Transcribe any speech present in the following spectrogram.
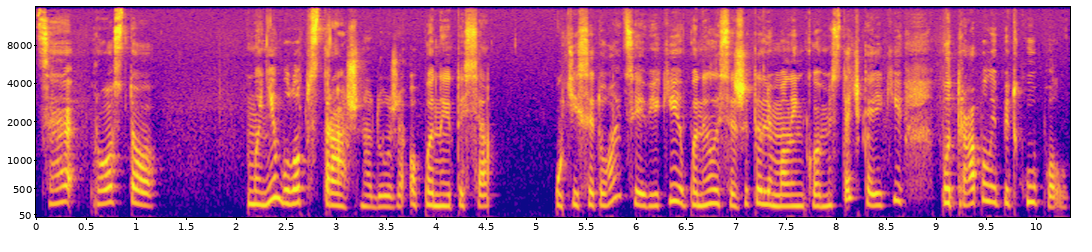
Це просто мені було б страшно дуже опинитися у тій ситуації, в якій опинилися жителі маленького містечка, які потрапили під купол.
